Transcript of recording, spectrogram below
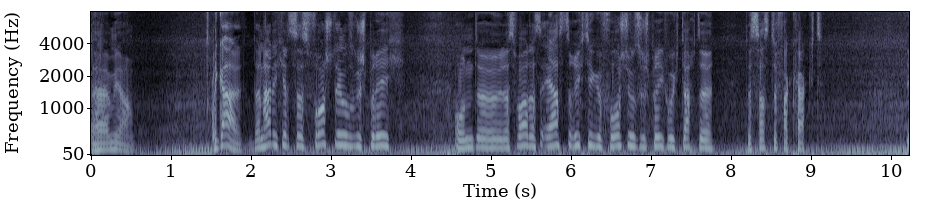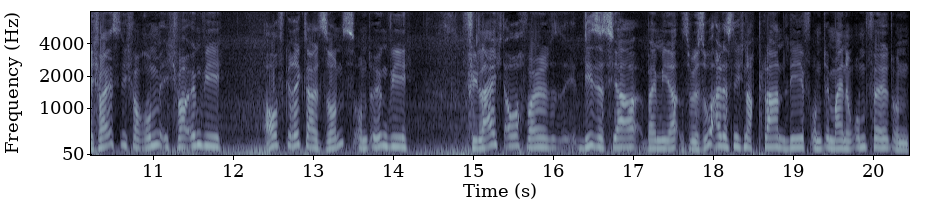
Ähm, ja, egal. Dann hatte ich jetzt das Vorstellungsgespräch und äh, das war das erste richtige Vorstellungsgespräch, wo ich dachte, das hast du verkackt. Ich weiß nicht warum. Ich war irgendwie aufgeregter als sonst und irgendwie vielleicht auch, weil dieses Jahr bei mir sowieso alles nicht nach Plan lief und in meinem Umfeld und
